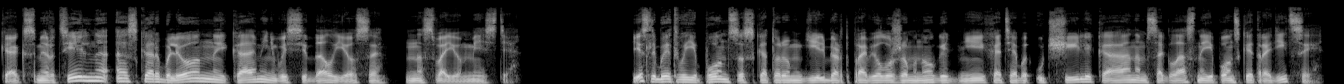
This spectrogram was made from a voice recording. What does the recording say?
Как смертельно оскорбленный камень восседал Йоса на своем месте. Если бы этого японца, с которым Гильберт провел уже много дней, хотя бы учили Каанам согласно японской традиции,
